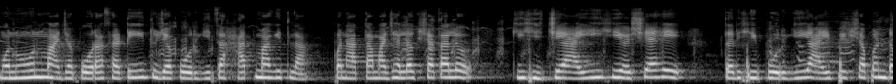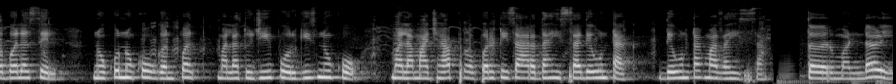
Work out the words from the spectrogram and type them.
म्हणून माझ्या पोरासाठी तुझ्या पोरगीचा हात मागितला. पण आता माझ्या लक्षात आलं की हिची आई ही अशी आहे. तर ही पोरगी आईपेक्षा पण डबल असेल. नको नको गणपत. मला तुझी पोरगीच नको. मला माझ्या प्रॉपर्टीचा अर्धा हिस्सा देऊन टाक. देऊन टाक माझा हिस्सा. तर मंडळी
